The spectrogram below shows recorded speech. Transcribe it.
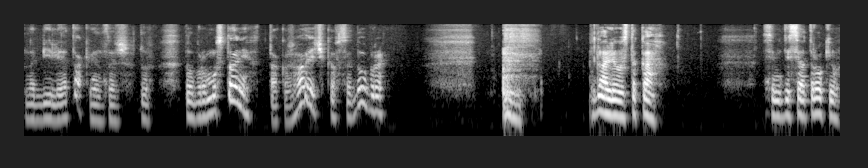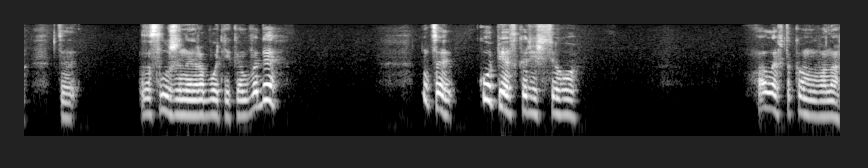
На білі, а так він теж в доброму стані. Також гаєчка, все добре. Далі ось така 70 років. Це заслужений работник МВД. Ну, це копія, скоріш всього. Але в такому вона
